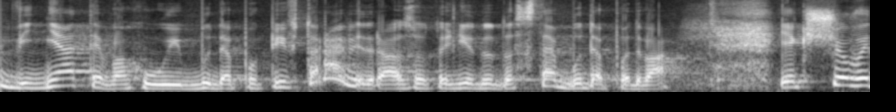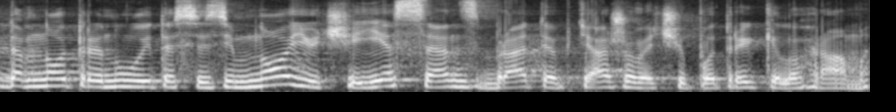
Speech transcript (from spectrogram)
відняти вагу і буде по півтора відразу, тоді додасте, буде по два. Якщо ви давно тренуєтеся зі мною, чи є сенс брати обтяжувачі по 3 кілограми?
